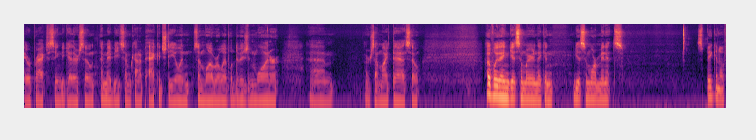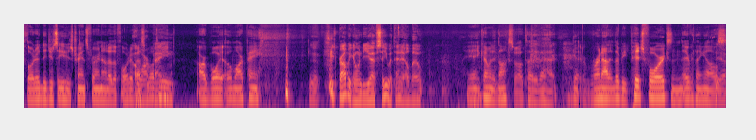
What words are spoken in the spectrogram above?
They were practicing together, so that may be some kind of package deal in some lower level Division One or um, or something like that. So hopefully they can get somewhere and they can get some more minutes. Speaking of Florida, did you see who's transferring out of the Florida Omar basketball Payne. team? Our boy Omar Payne. yeah, he's probably going to UFC with that elbow. He ain't coming to Knoxville, I'll tell you that. Get run out and there'd be pitchforks and everything else yeah.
